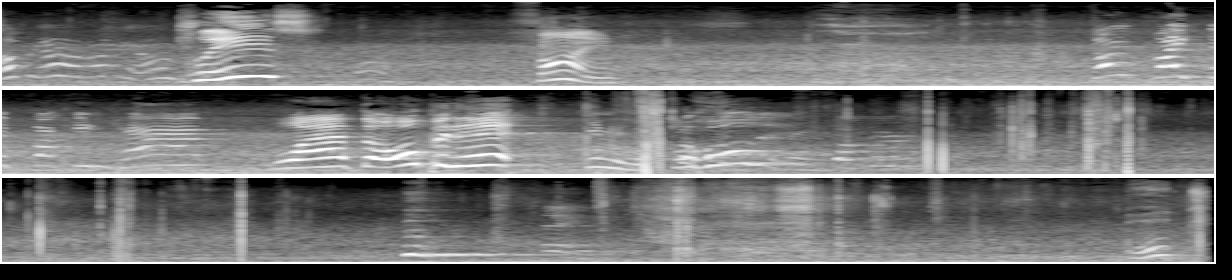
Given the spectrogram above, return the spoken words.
On, open it open. Please? Fine. Don't fight the fucking. Well, I have to open it. Give me the So hold it, Bitch.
